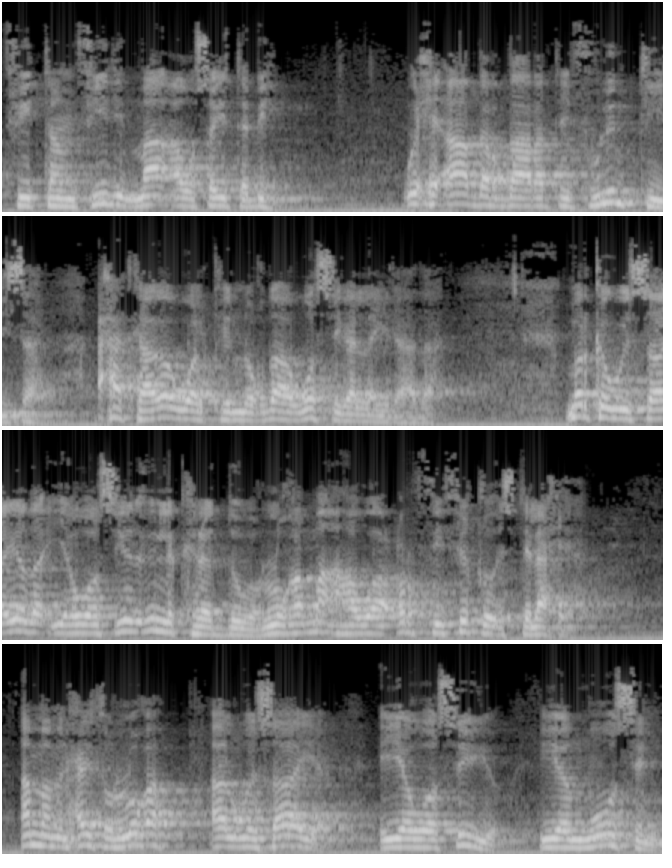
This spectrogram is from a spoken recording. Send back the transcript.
fii tanfiidi maa awsayta bih wixii aad dardaarantay fulintiisa axad kaaga walkiil noqdaa wasiga la yidhaahdaa marka wisaayada iyo wasiyadu in la kala duwo luqa aha waa curfi fiqi o istilaaxi ah. Ama min xayu luga alwisaaya iyo wasiyo iyo muusin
